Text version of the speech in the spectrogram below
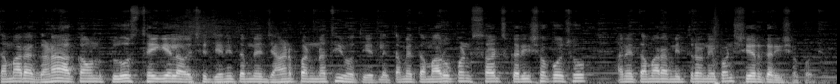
તમારા ઘણા અકાઉન્ટ ક્લોઝ થઈ ગયેલા હોય છે, જેની તમને જાણ પણ નથી હોતી, એટલે તમે તમારું પણ સર્ચ કરી શકો છો અને તમારા મિત્રોને પણ શેર કરી શકો છો.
